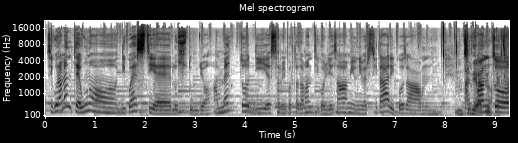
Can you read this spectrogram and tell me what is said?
sicuramente uno di questi è lo studio. Ammetto di essermi portata avanti con gli esami universitari, cosa mm, alquanto,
